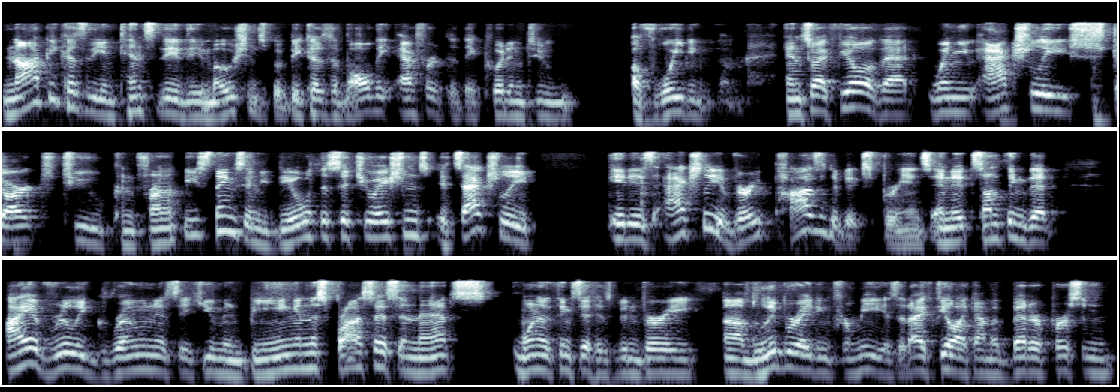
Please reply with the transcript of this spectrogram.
not because of the intensity of the emotions, but because of all the effort that they put into avoiding them. And so I feel that when you actually start to confront these things and you deal with the situations, it's actually, it is actually a very positive experience. And it's something that I have really grown as a human being in this process. And that's one of the things that has been very um, liberating for me is that I feel like I'm a better person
